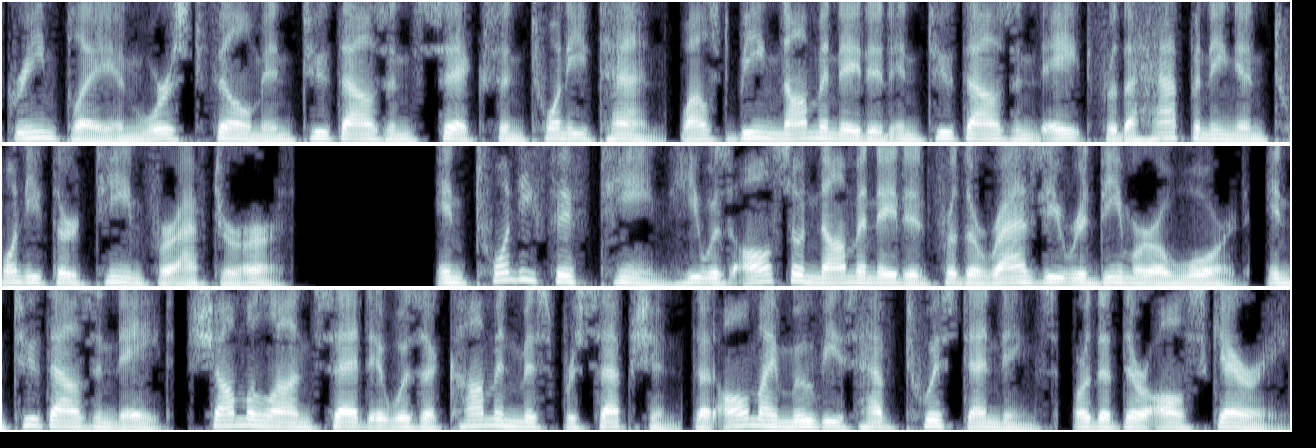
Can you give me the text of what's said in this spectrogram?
Screenplay and Worst Film in 2006 and 2010, whilst being nominated in 2008 for The Happening and 2013 for After Earth. In 2015 he was also nominated for the Razzie Redeemer Award. In 2008, Shyamalan said it was a common misperception that all my movies have twist endings, or that they're all scary.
